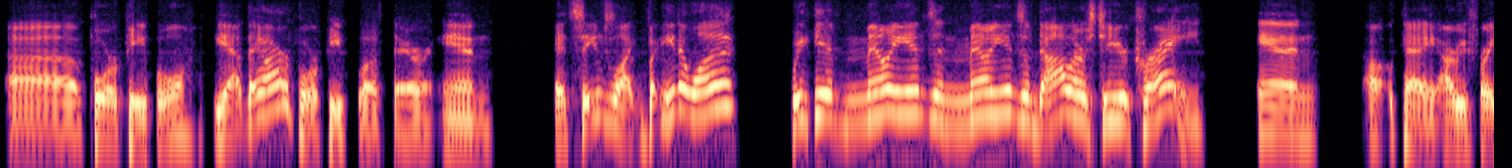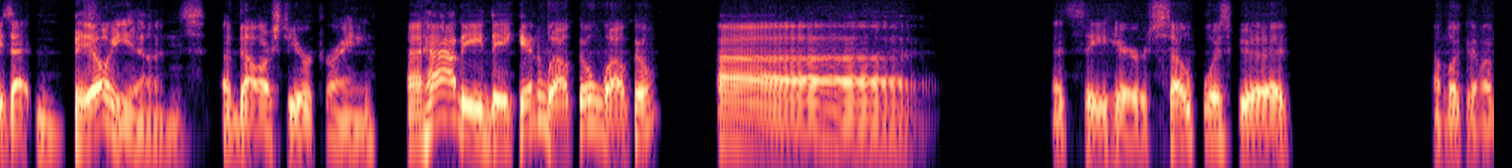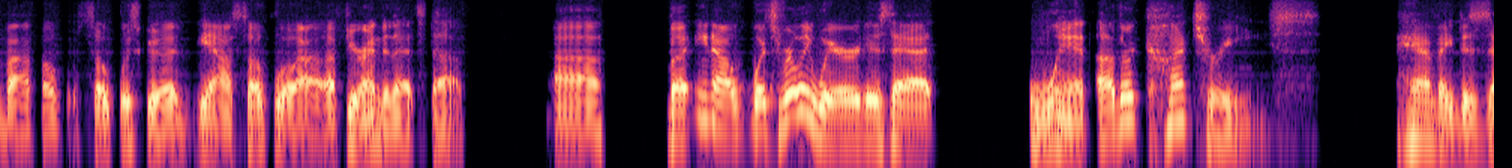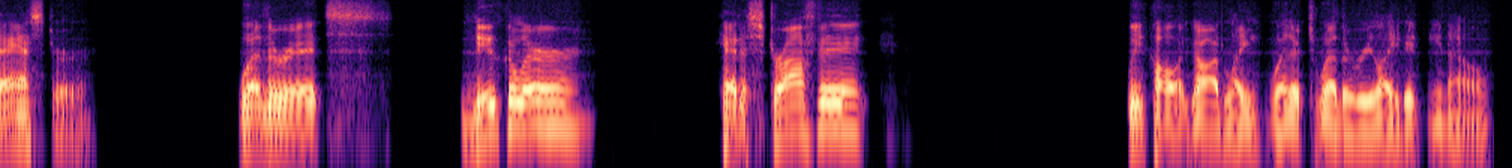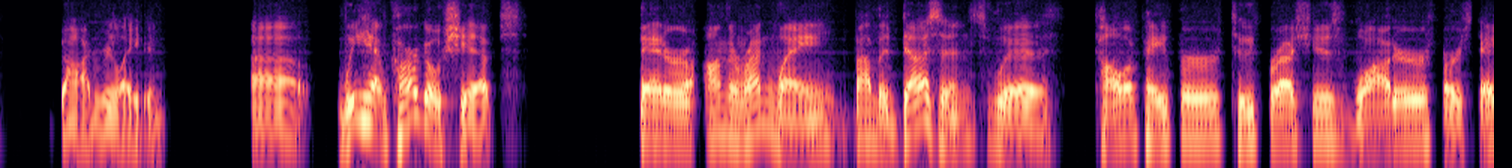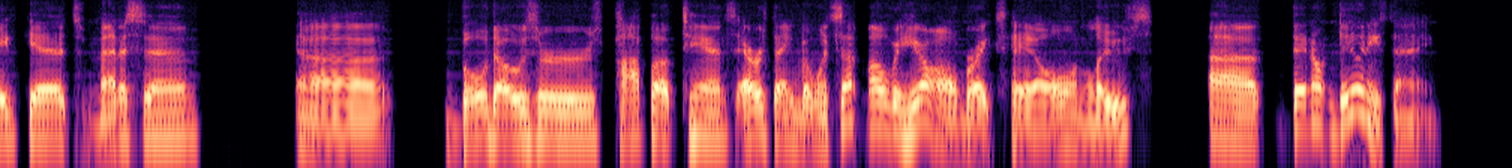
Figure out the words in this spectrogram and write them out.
uh, poor people. Yeah, they are poor people up there. And it seems like, but you know what? We give millions and millions of dollars to Ukraine. And oh, okay, I rephrase that billions of dollars to Ukraine. Uh, howdy, Deacon. Welcome, welcome. Uh, let's see here. Soap was good. I'm looking at my bifocal. Soap was good. Yeah, soap will, uh, if you're into that stuff. Uh, but, you know, what's really weird is that when other countries have a disaster, whether it's nuclear, catastrophic. We call it godly, whether it's weather related, you know, God related. Uh, we have cargo ships that are on the runway by the dozens with toilet paper, toothbrushes, water, first aid kits, medicine, uh, bulldozers, pop up tents, everything. But when something over here all breaks hell and loose, uh, they don't do anything.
